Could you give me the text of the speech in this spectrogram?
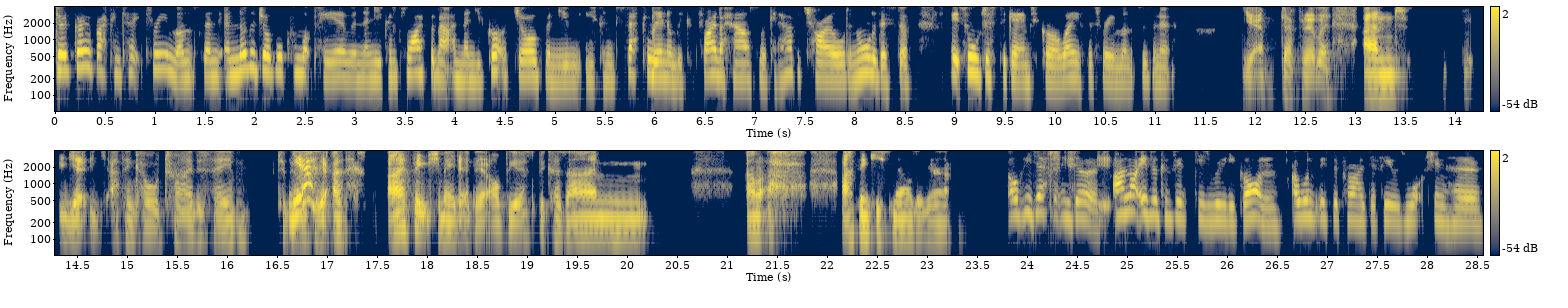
don't go back and take three months, then another job will come up here, and then you can apply for that, and then you've got a job, and you you can settle in, and we can find a house, and we can have a child, and all of this stuff. It's all just a game to go away for three months, isn't it? yeah, definitely. And uh, yeah, I think I will try the same. To be Yeah. honest with you. I, I think she made it a bit obvious because I'm, I'm, I think he smells a rat. Oh, he definitely does. I'm not even convinced he's really gone. I wouldn't be surprised if he was watching her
